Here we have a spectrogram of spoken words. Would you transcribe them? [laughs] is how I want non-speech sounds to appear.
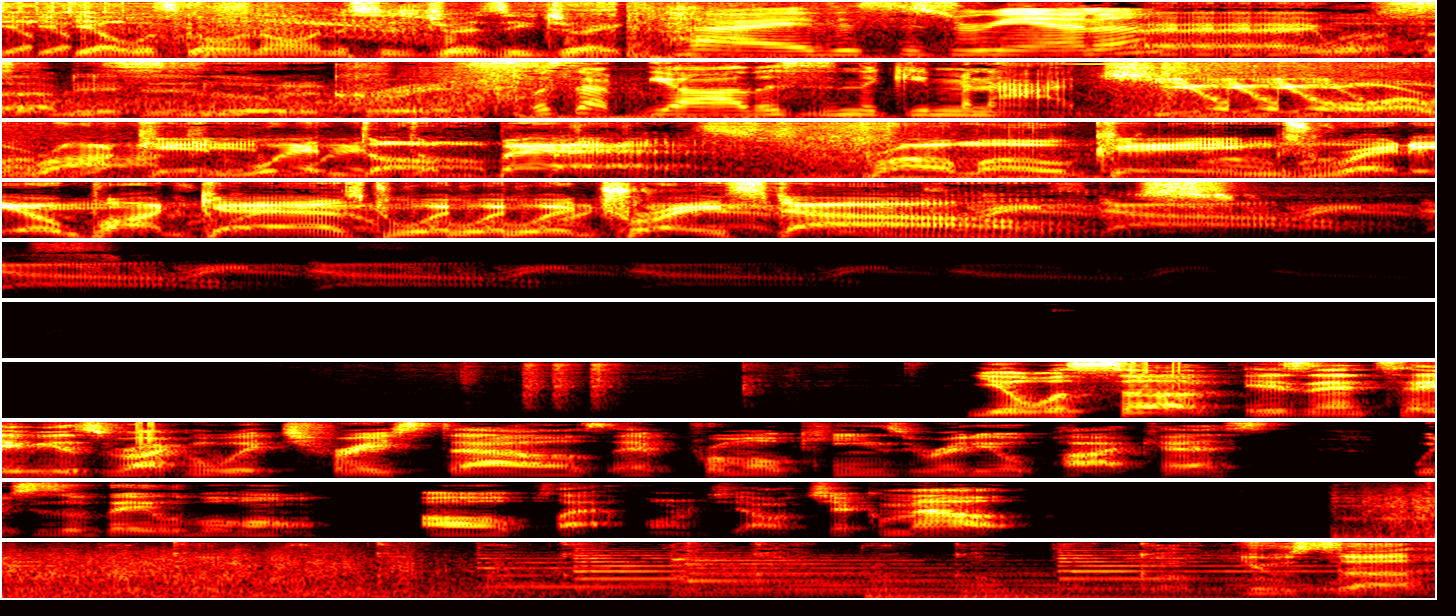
Yo, yo, yo, what's going on? This is Drizzy Drake. Hi, this is Rihanna. Hey, what's up? This is Ludacris. What's up, y'all? This is Nicki Minaj. You're, you're rocking with the best. Promo Kings Radio Podcast with, with, with Trey Styles. Yo, what's up? It's Zantavius rocking with Trey Styles at Promo Kings Radio Podcast, which is available on all platforms. Y'all check them out. You sir,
